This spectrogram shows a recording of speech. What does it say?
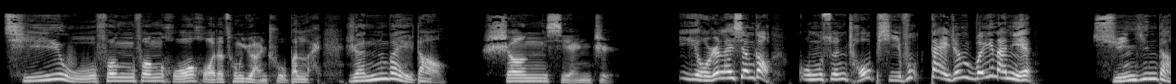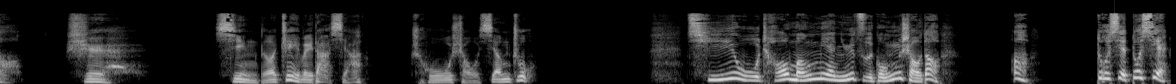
齐武风风火火的从远处奔来，人未到，声先至。有人来相告，公孙丑匹夫待人为难你。寻音道：“是，幸得这位大侠出手相助。”齐武朝蒙面女子拱手道：“哦。”多谢多谢，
